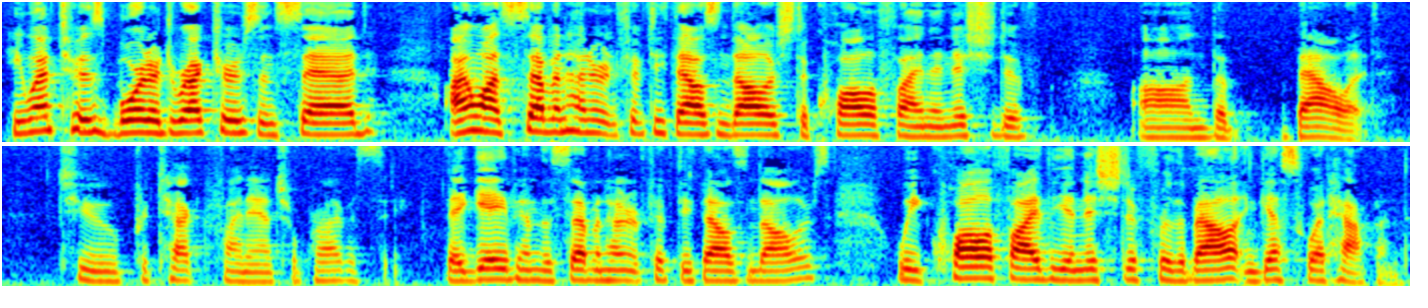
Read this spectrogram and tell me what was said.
He went to his board of directors and said, I want $750,000 to qualify an initiative on the ballot to protect financial privacy. They gave him the $750,000. We qualified the initiative for the ballot, and guess what happened?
